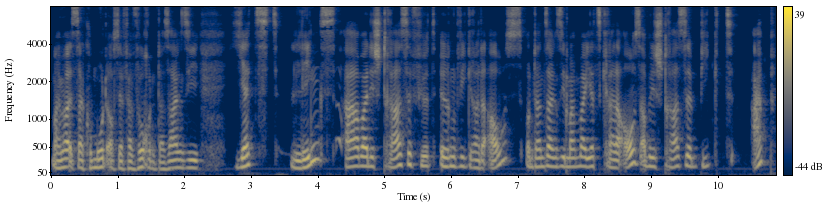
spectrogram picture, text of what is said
Manchmal ist da Komoot auch sehr verwirrend. Da sagen sie jetzt links, aber die Straße führt irgendwie geradeaus. Und dann sagen sie manchmal jetzt geradeaus, aber die Straße biegt ab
